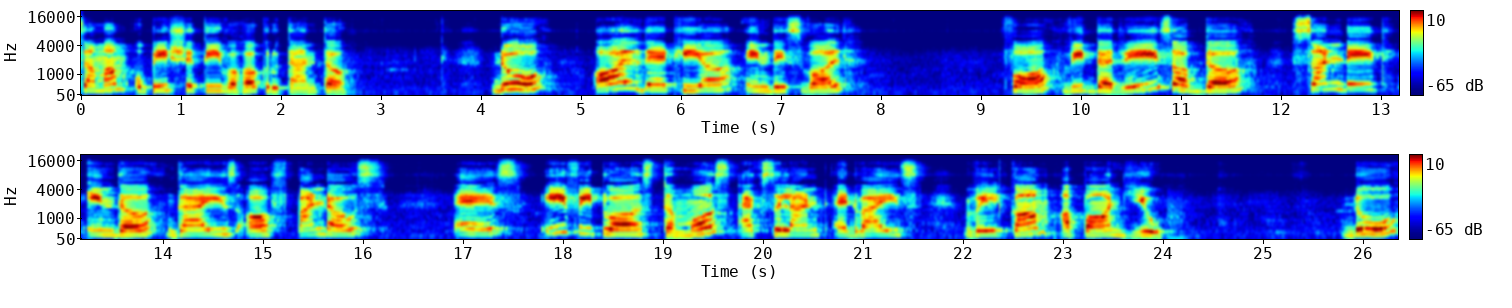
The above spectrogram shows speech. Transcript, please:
समम उपेक्षति वह कृतांत do all that here in this world for with the rays of the sun in the guise of Pandavas as if it was the most excellent advice will come upon you. Do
